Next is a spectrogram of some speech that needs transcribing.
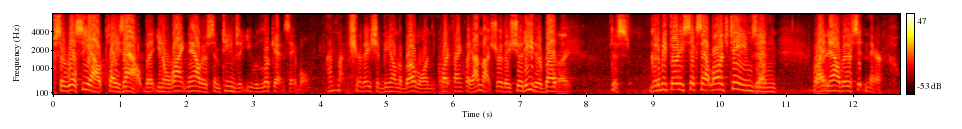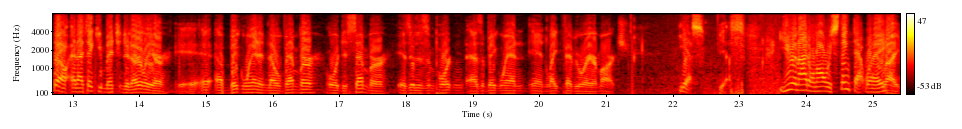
So we'll see how it plays out. But, you know, right now, there's some teams that you would look at and say, well, I'm not sure they should be on the bubble. And quite Right. frankly, I'm not sure they should either. But Right. there's going to be 36 at-large teams, Yep. and right Right. now, they're sitting there. Well, and I think you mentioned it earlier, A big win in November or December is it as important as a big win in late February or March? Yes. Yes. You and I don't always think that way. Right.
